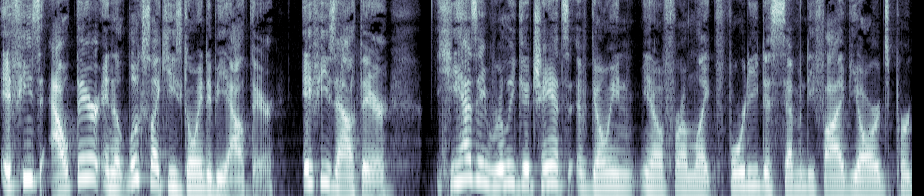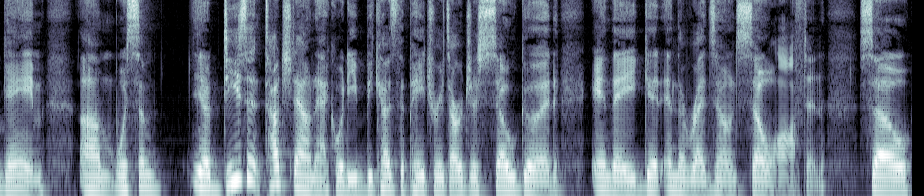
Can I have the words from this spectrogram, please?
if he's out there, and it looks like he's going to be out there, if he's out there, he has a really good chance of going, you know, from like 40 to 75 yards per game um, with some you know, decent touchdown equity because the Patriots are just so good and they get in the red zone so often. So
